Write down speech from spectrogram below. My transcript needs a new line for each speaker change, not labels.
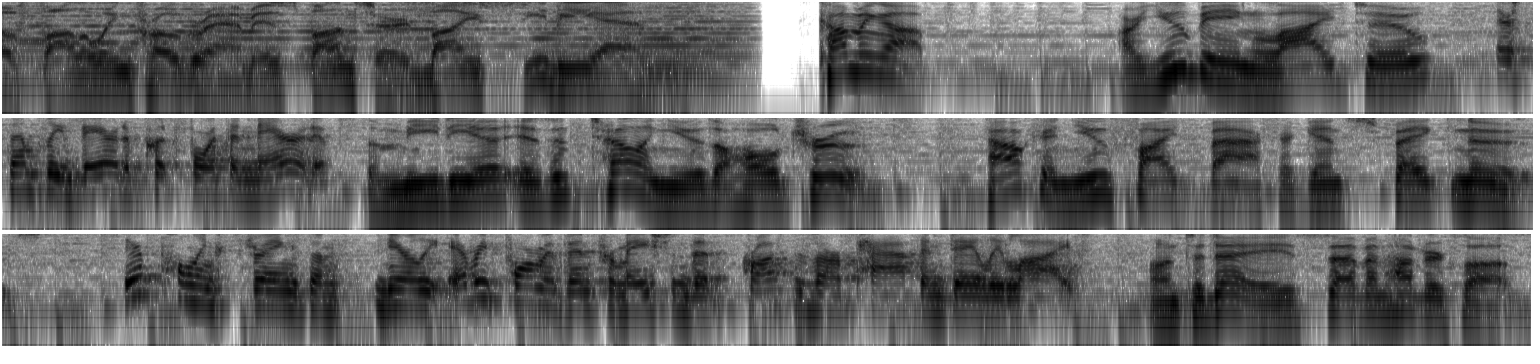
The following program is sponsored by CBN.
Coming up, are you being lied to?
They're simply there to put forth a narrative.
The media isn't telling you the whole truth. How can you fight back against fake news?
They're pulling strings on nearly every form of information that crosses our path in daily lives.
On today's 700 Club.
